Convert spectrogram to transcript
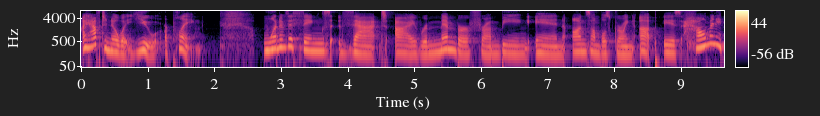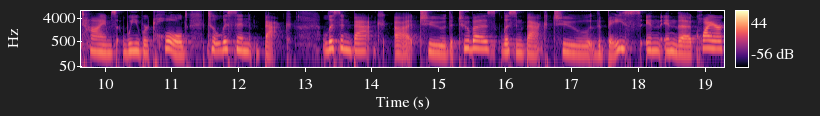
I have to know what you are playing. One of the things that I remember from being in ensembles growing up is how many times we were told to listen back. Listen back uh, to the tubas, listen back to the bass in, in the choir,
